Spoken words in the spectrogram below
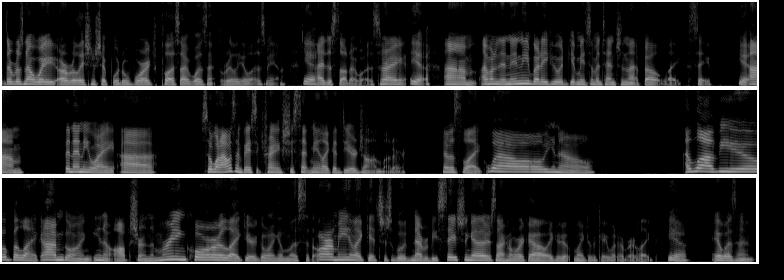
there was no way our relationship would have worked. Plus, I wasn't really a lesbian. Yeah. I just thought I was right. Yeah. Um, I wanted anybody who would give me some attention that felt like safe. Yeah. Um, but anyway, uh, so when I was in basic training, she sent me like a dear John letter. It was like, well, you know, I love you, but like I'm going, you know, officer in the Marine Corps. Like you're going enlisted army. Like it just would never be stationed together. It's not gonna work out. Like, uh, like okay, whatever. Like Yeah. it wasn't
